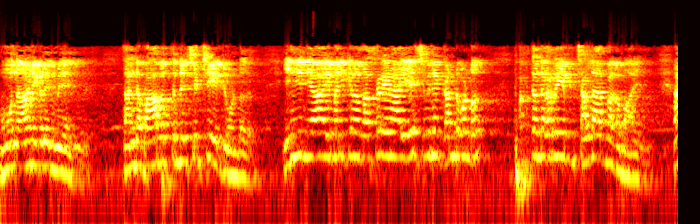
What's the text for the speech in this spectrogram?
മൂന്നാണികളിന്മേൽ തന്റെ പാപത്തിന്റെ ശിക്ഷയേറ്റുകൊണ്ട് ഇഞ്ചിന്യായി മരിക്കുന്ന നസ്രയനായ യേശുവിനെ കണ്ടുകൊണ്ട് ഭക്തന്റെ ഹൃദയം ചല്ലാത്മകമായി. ആ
